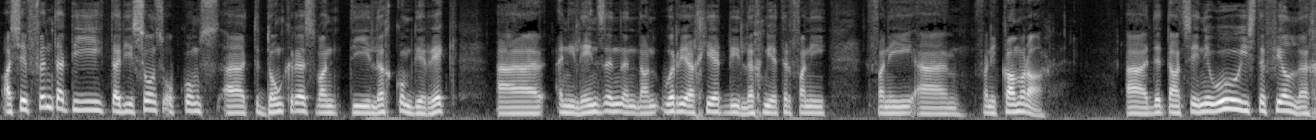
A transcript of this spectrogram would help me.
as jy vind dat die dat die sonsopkoms uh te donker is want die lig kom direk uh in die lens in en dan ooreageer die ligmeter van die van die ehm uh, van die kamera. Uh dit dan sê nie ooh hier's te veel lig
